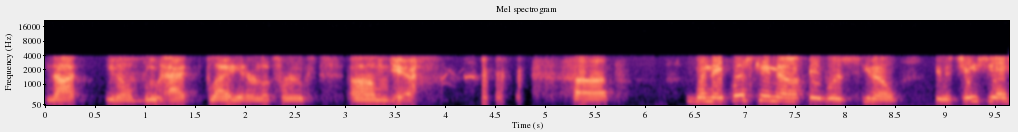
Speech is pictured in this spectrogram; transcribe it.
not you know blue hat gladiator look Farouk. Um, Yeah. uh, when they first came out, it was you know it was J.C. Ice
